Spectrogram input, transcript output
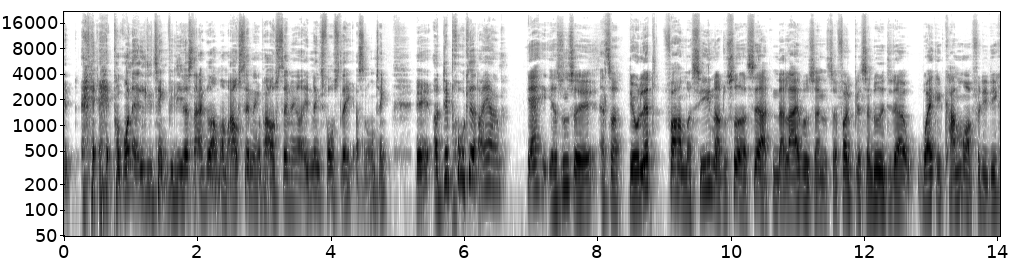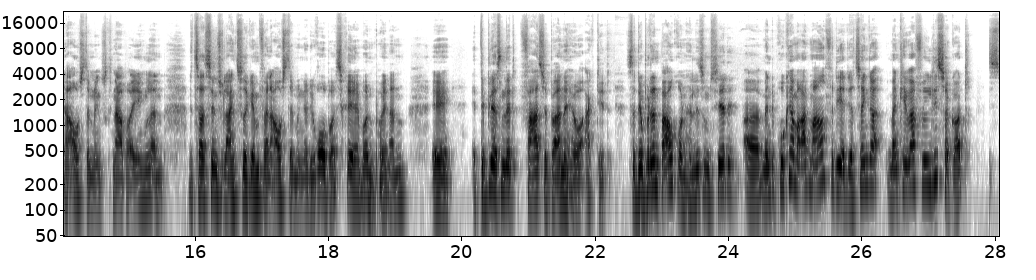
på grund af alle de ting, vi lige har snakket om, om afstemninger på afstemninger og ændringsforslag og sådan nogle ting. Og det provokerede dig, Jacob? Ja, jeg synes, øh, altså, det er jo let for ham at sige, når du sidder og ser den der liveudsendelse, og folk bliver sendt ud i de der wacky kamre, fordi de ikke har afstemningsknapper i England. Det tager sindssygt lang tid at gennemføre en afstemning, og de råber og skriger i munden på hinanden. Øh, det bliver sådan lidt far til børnehaveagtigt. Så det er jo på den baggrund, han ligesom siger det. Og, men det provokerer mig ret meget, fordi at jeg tænker, man kan i hvert fald lige så godt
